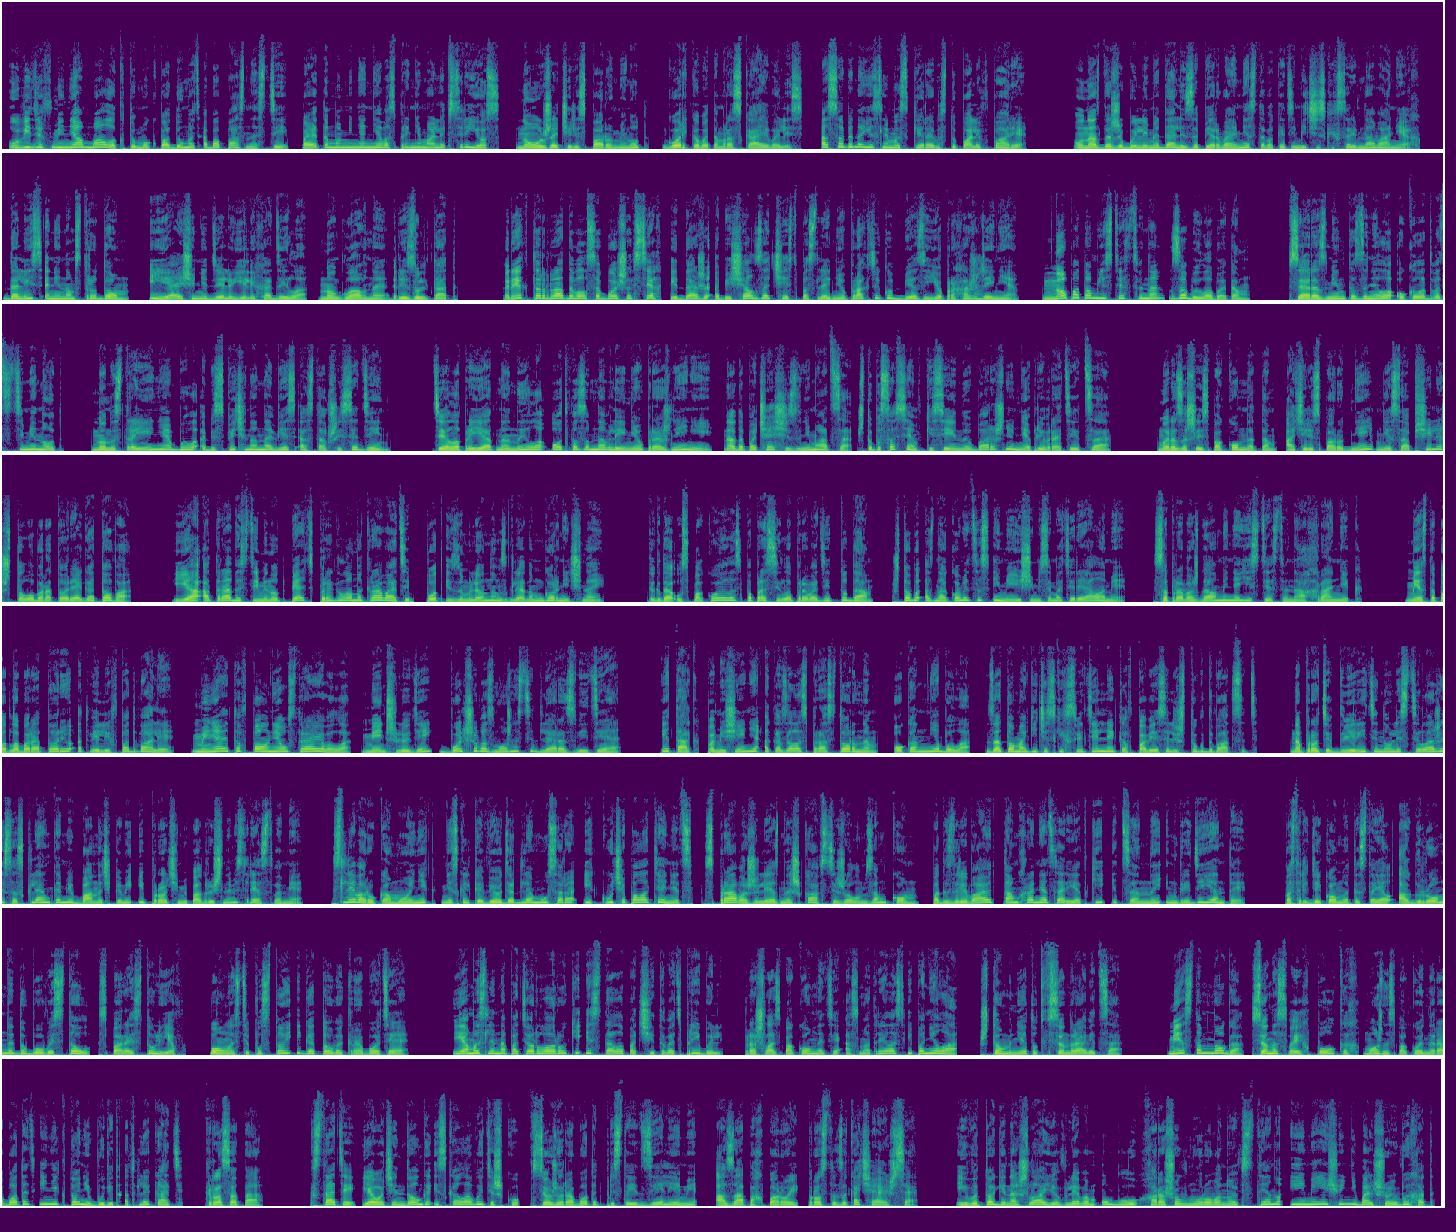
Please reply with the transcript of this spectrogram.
Увидев меня, мало кто мог подумать об опасности, поэтому меня не воспринимали всерьез, но уже через пару минут горько в этом раскаивались, особенно если мы с Кирой выступали в паре. У нас даже были медали за первое место в академических соревнованиях. Дались они нам с трудом, и я еще неделю еле ходила, но главное – результат. Ректор радовался больше всех и даже обещал зачесть последнюю практику без ее прохождения. Но потом, естественно, забыл об этом. Вся разминка заняла около 20 минут, но настроение было обеспечено на весь оставшийся день. Тело приятно ныло от возобновления упражнений. Надо почаще заниматься, чтобы совсем в кисейную барышню не превратиться. Мы разошлись по комнатам, а через пару дней мне сообщили, что лаборатория готова. Я от радости минут пять прыгала на кровати под изумленным взглядом горничной. Когда успокоилась, попросила проводить туда, чтобы ознакомиться с имеющимися материалами. Сопровождал меня, естественно, охранник. Место под лабораторию отвели в подвале. Меня это вполне устраивало. Меньше людей, больше возможностей для развития. Итак, помещение оказалось просторным, окон не было, зато магических светильников повесили штук 20. Напротив двери тянулись стеллажи со склянками, баночками и прочими подручными средствами. Слева рукомойник, несколько ведер для мусора и куча полотенец. Справа железный шкаф с тяжелым замком. Подозревают, там хранятся редкие и ценные ингредиенты. Посреди комнаты стоял огромный дубовый стол с парой стульев, полностью пустой и готовый к работе. Я мысленно потерла руки и стала подсчитывать прибыль. Прошлась по комнате, осмотрелась и поняла, что мне тут все нравится. Места много, все на своих полках, можно спокойно работать и никто не будет отвлекать. Красота! Кстати, я очень долго искала вытяжку, все же работать предстоит зельями, а запах порой просто закачаешься и в итоге нашла ее в левом углу, хорошо вмурованную в стену и имеющую небольшой выход,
